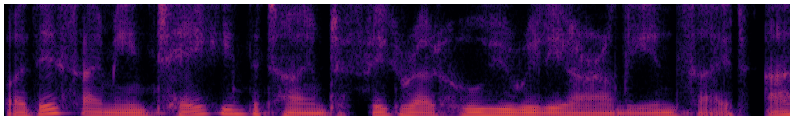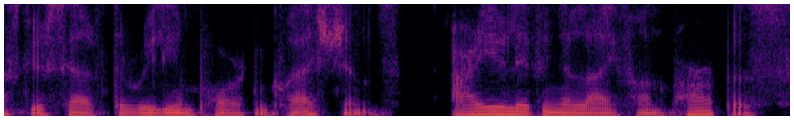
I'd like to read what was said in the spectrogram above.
By this, I mean taking the time to figure out who you really are on the inside. Ask yourself the really important questions. Are you living a life on purpose?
